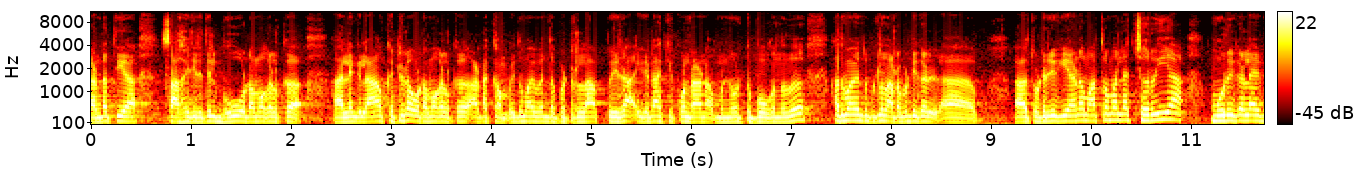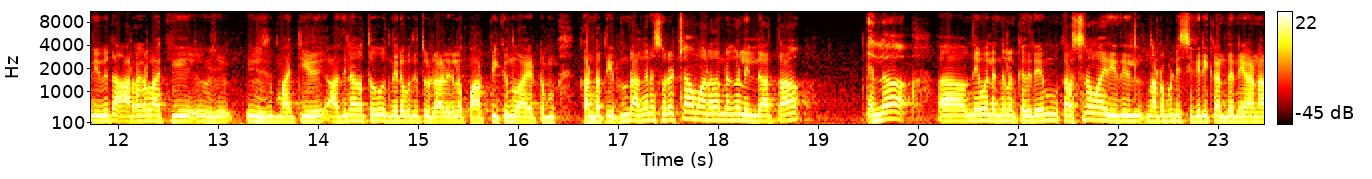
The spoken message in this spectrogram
കണ്ടെത്തിയ സാഹചര്യത്തിൽ ഭൂ ഉടമകൾക്ക് അല്ലെങ്കിൽ ആ കെട്ടിട ഉടമകൾക്ക് അടക്കം ഇതുമായി ബന്ധപ്പെട്ടുള്ള പിഴ ഈടാക്കിക്കൊണ്ടാണ് മുന്നോട്ട് പോകുന്നത്. അതുമായി ബന്ധപ്പെട്ട നടപടികൾ തുടരുകയാണ്. മാത്രമല്ല ചെറിയ മുറികളെ വിവിധ അറകളാക്കി മാറ്റി അതിനകത്ത് നിരവധി തൊഴിലാളികളെ പാർപ്പിക്കുന്നതായിട്ടും കണ്ടെത്തിയിട്ടുണ്ട്. അങ്ങനെ സുരക്ഷാ മാനദണ്ഡങ്ങളില്ലാത്ത എല്ലാ നിയമലംഘനങ്ങൾക്കെതിരെയും കർശനമായ രീതിയിൽ നടപടി സ്വീകരിക്കാൻ തന്നെയാണ്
